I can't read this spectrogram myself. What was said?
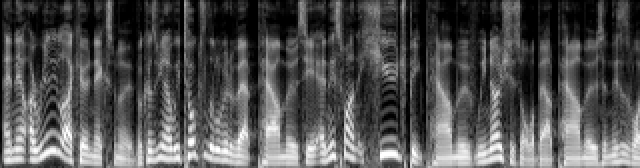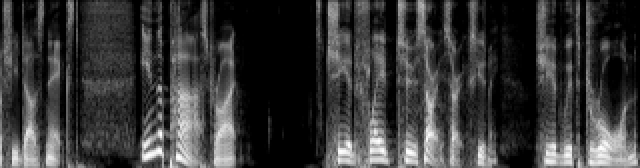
And now I really like her next move because, you know, we talked a little bit about power moves here, and this one, huge, big power move. We know she's all about power moves, and this is what she does next. In the past, right, she had fled to, sorry, sorry, excuse me, she had withdrawn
